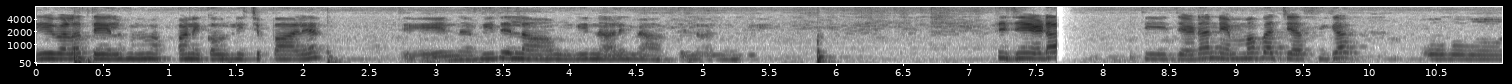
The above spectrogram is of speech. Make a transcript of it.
ਇਹ ਵਾਲਾ ਤੇਲ ਹੁਣ ਆਪਾਂ ਨੇ ਕੌਲੀ ਚ ਪਾ ਲਿਆ ਤੇ ਨਵੀਂ ਦੇ ਲਾਉਂਗੀ, ਨਾਲੇ ਮੈਂ ਆਪ ਦੇ ਲਾ ਲੂੰਗੀ। ਤੇ ਜਿਹੜਾ ਤੇ ਜਿਹੜਾ ਨਿੰਮ ਬਚਿਆ ਸੀਗਾ, ਉਹ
